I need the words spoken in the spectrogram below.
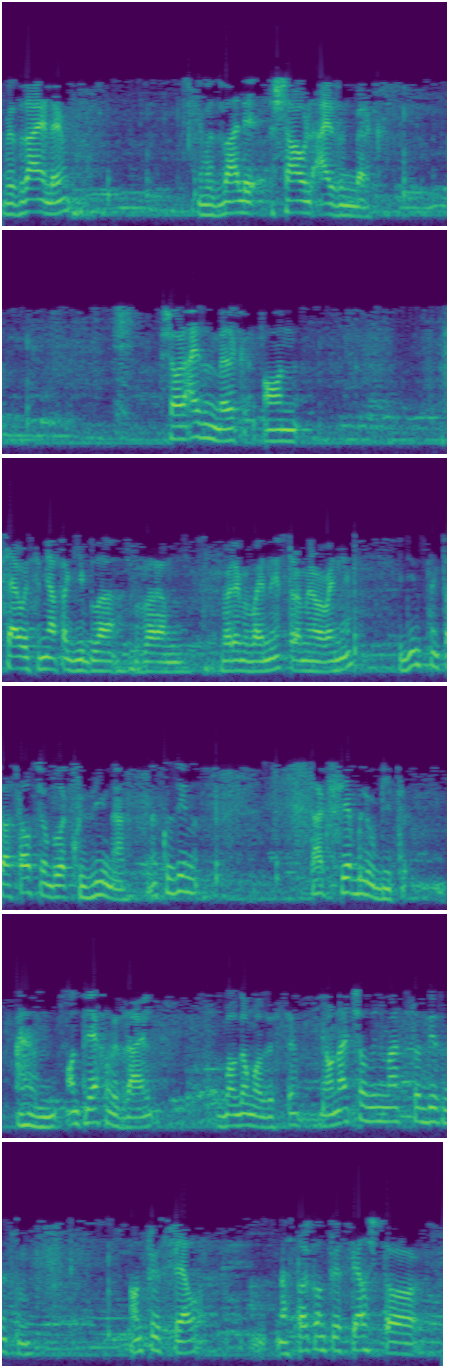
в Израиле, его звали Шауль Айзенберг. Шауль Айзенберг, он, вся его семья погибла в, во время войны, Второй мировой войны. Единственный, кто остался, у него была кузина. На кузину. Так все были убиты. Он приехал в Израиль, в молодом возрасте, и он начал заниматься бизнесом. Он преуспел, настолько он преуспел, что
